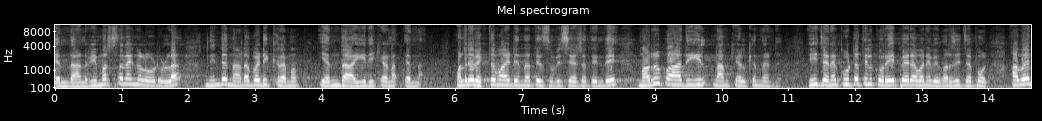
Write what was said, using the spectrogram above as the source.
എന്താണ്? വിമർശനങ്ങളോടുള്ള നിന്റെ നടപടിക്രമം എന്തായിരിക്കണം എന്ന്. വളരെ വ്യക്തമായിട്ട് ഇന്നത്തെ സുവിശേഷത്തിന്റെ മറുപാതിയിൽ നാം കേൾക്കുന്നുണ്ട്. ഈ ജനക്കൂട്ടത്തിൽ കുറേ പേർ അവനെ വിമർശിച്ചപ്പോൾ അവൻ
